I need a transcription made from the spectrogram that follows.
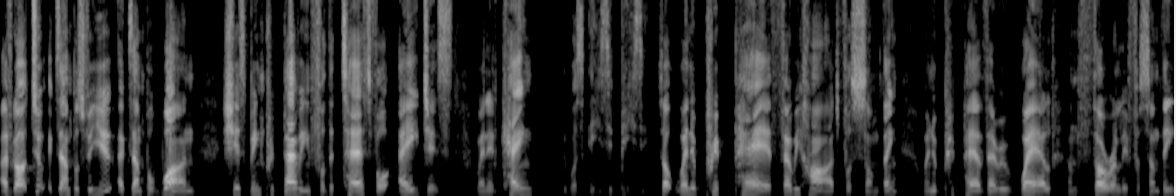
I've got two examples for you. Example one, she has been preparing for the test for ages. When it came, it was easy peasy. So when you prepare very hard for something, when you prepare very well and thoroughly for something,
